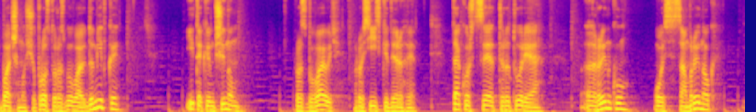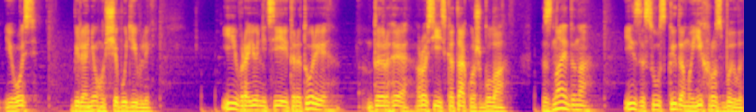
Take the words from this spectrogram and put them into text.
Бачимо, що просто розбивають домівки і таким чином розбивають російські ДРГ. Також це територія е, ринку, ось сам ринок, і ось біля нього ще будівлі. І в районі цієї території ДРГ російська також була знайдена, і ЗСУ скидами їх розбили.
